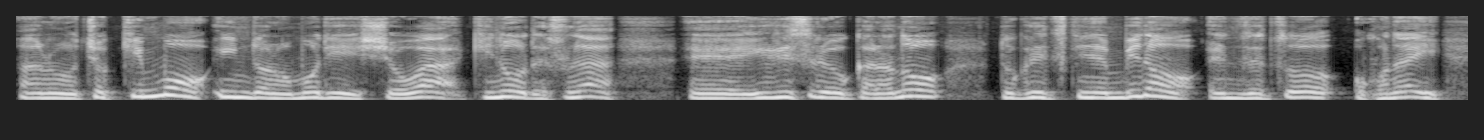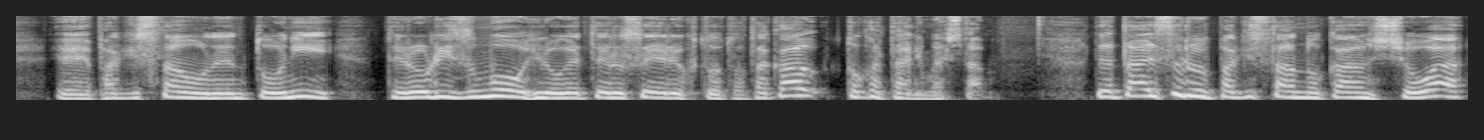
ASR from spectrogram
あの、直近もインドのモディ首相は昨日ですが、えー、イギリス領からの独立記念日の演説を行い、えー、パキスタンを念頭にテロリズムを広げている勢力と戦うと語りました。で、対するパキスタンのカーン首相は、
